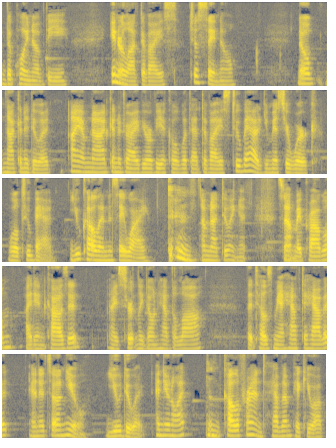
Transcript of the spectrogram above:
the point of the interlock device, just say no. Nope, not going to do it. I am not going to drive your vehicle with that device. Too bad you miss your work. Well, too bad. You call in and say why. I'm not doing it. It's not my problem. I didn't cause it. I certainly don't have the law that tells me I have to have it, and it's on you. You do it. And you know what? Call a friend, have them pick you up,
